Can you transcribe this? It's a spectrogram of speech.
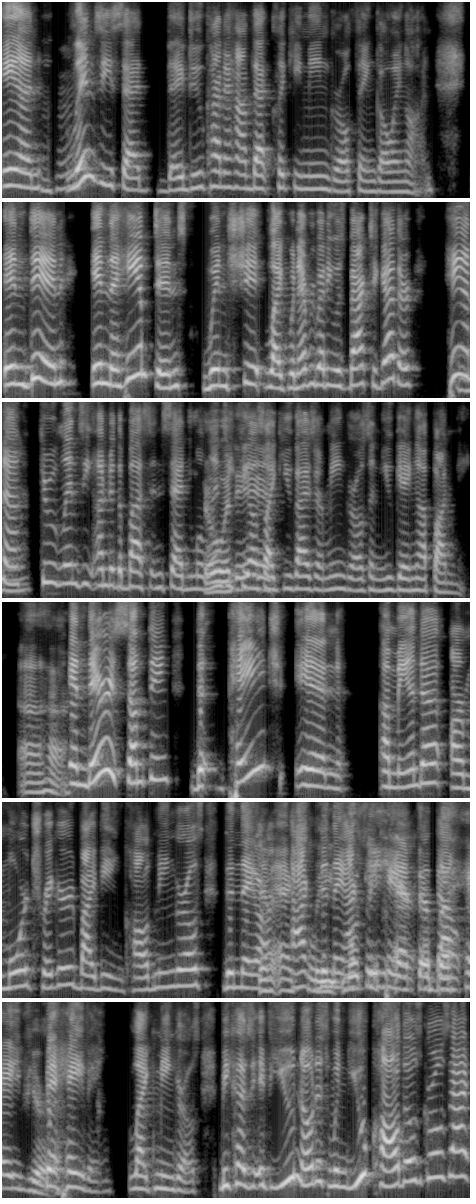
And mm-hmm. Lindsay said they do kind of have that clicky mean girl thing going on. And then in the Hamptons, when shit like when everybody was back together, Hannah mm-hmm. threw Lindsay under the bus and said, Well, sure Lindsay feels like you guys are mean girls and you gang up on me. Uh-huh. And there is something that Paige and Amanda are more triggered by being called mean girls than they are actually, act, than they actually care about behavior behaving like mean girls. Because if you notice when you call those girls that,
